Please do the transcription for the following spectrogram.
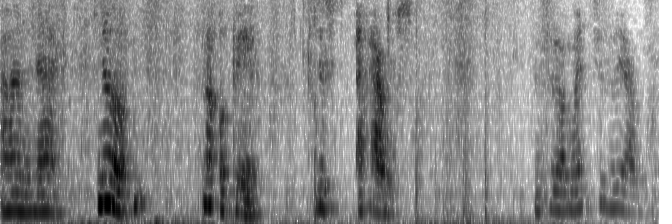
And, uh, no, not up here, just a house. And so I went to the house.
